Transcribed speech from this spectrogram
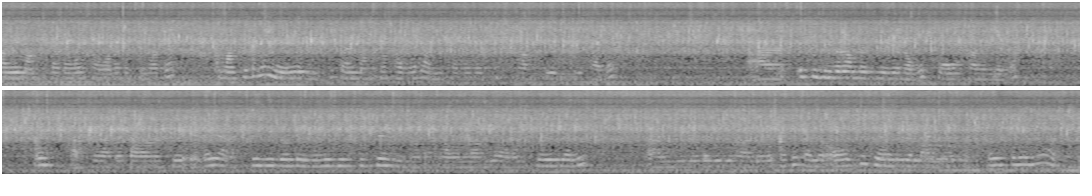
আমি মাংসটা তখন খাব সত্যি কথা। আর মাংসটা নিয়ে দিয়েছি তাই মাংস খাব না, আমি খাব হচ্ছে শাক দিয়ে রুটি খাব। আর একটু দিনের আমরা ভেজে নেব, ও খাবে যেটা। আজকে রাতে কারণ হচ্ছে এটাই আজকে ভিডিওটা এখানে করছে ভিডিওটা কেমন লাগল অবশ্যই জানি। আর ভিডিওটা যদি ভালো লেগে থাকে, তাহলে অবশ্যই চ্যানেলটিকে লাইক আর সাবস্ক্রাইব করে নিয়ে আসতে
